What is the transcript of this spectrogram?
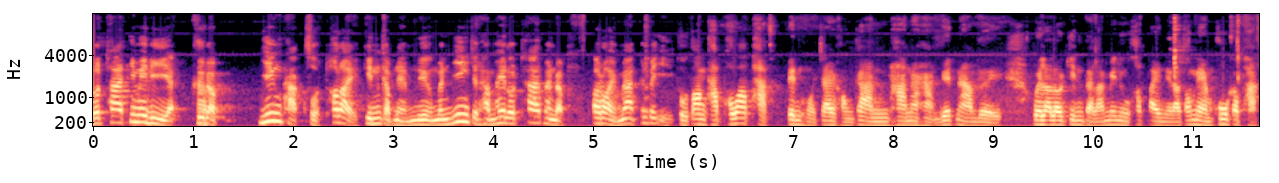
รสชาติที่ไม่ดีอะคือแบบยิ่งผักสดเท่าไหร่กินกับแหนมเนืองมันยิ่งจะทำให้รสชาติมันแบบอร่อยมากขึ้นไปอีกถูกต้องครับเพราะว่าผักเป็นหัวใจของการทานอาหารเวียดนามเลย เวลาเรากินแต่ละเมนูเข้าไปเนี่ยเราต้องแนมคู่กับผัก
